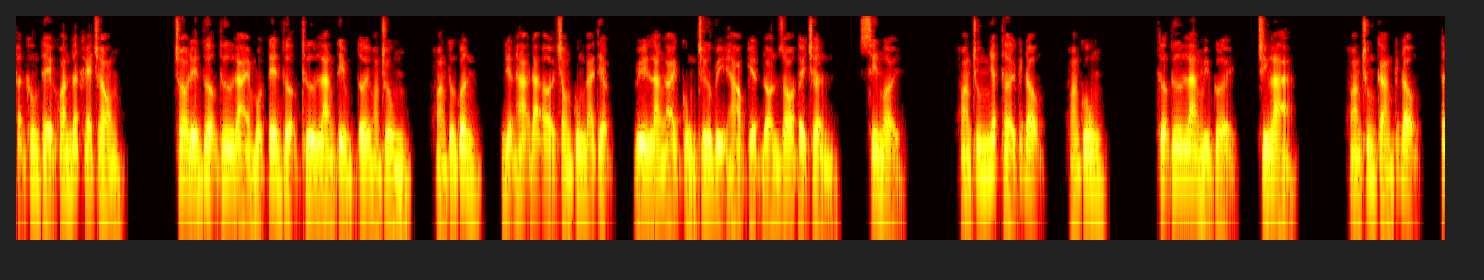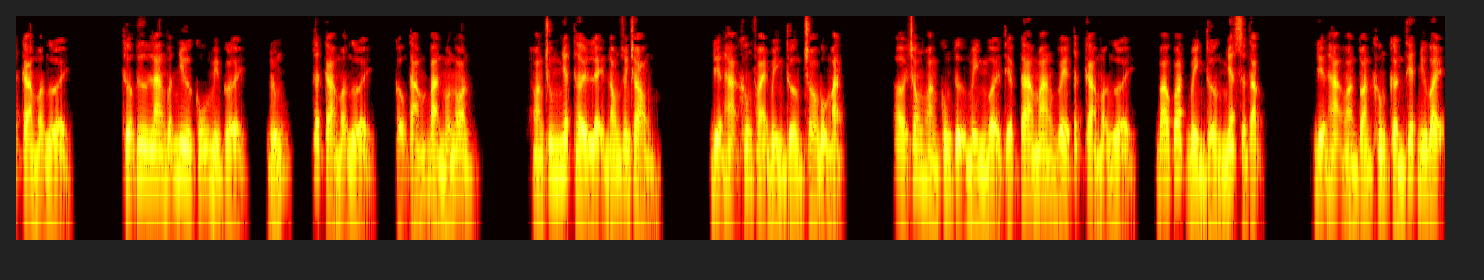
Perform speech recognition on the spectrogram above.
hận không thể khoan đất khe trong. Cho đến thượng thư đài một tên thượng thư lang tìm tới hoàng trung hoàng tướng quân, điện hạ đã ở trong cung đãi tiệc, vì là ngài cùng chư vị hào kiệt đón gió tẩy trần, xin mời. Hoàng trung nhất thời kích động, hoàng cung. Thượng thư lang mỉm cười, chính là. Hoàng trung càng kích động, tất cả mọi người. Thượng thư lang vẫn như cũ mỉm cười, đúng, tất cả mọi người, cậu tám bàn món ngon. Hoàng trung nhất thời lệ nóng doanh trọng, điện hạ không phải bình thường cho bộ mặt. Ở trong hoàng cung tự mình mời tiệc ta mang về tất cả mọi người, bao quát bình thường nhất sơ tặc. Điện hạ hoàn toàn không cần thiết như vậy.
